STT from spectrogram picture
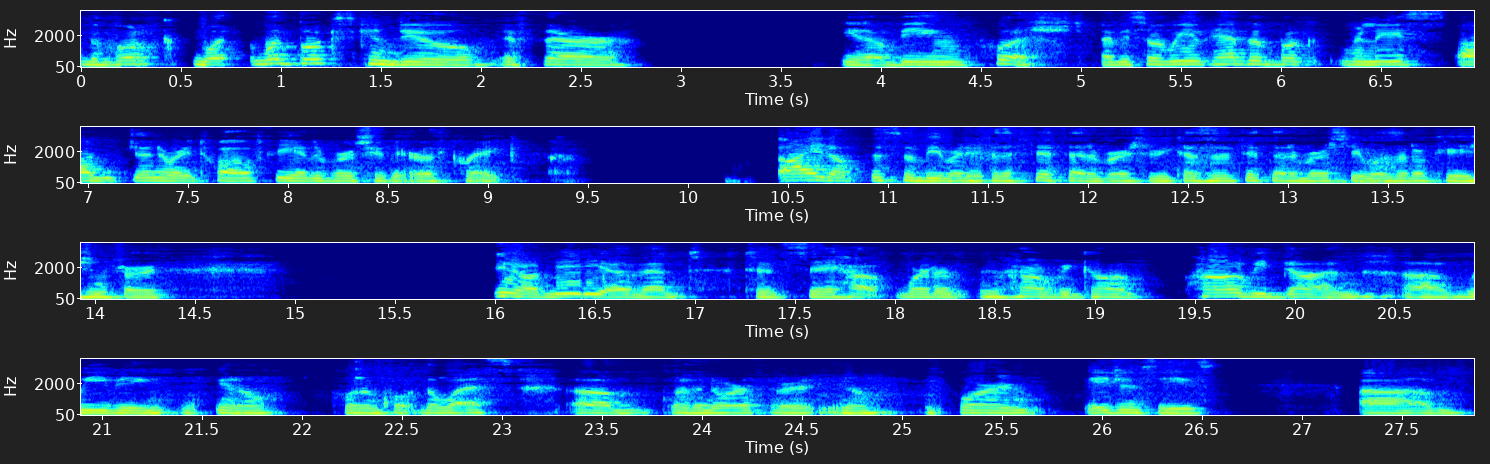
the book, what what books can do if they're, you know, being pushed. I mean, so we had the book release on January twelfth, the anniversary of the earthquake. I hope this will be ready for the fifth anniversary because the fifth anniversary was an occasion for you know, a media event to say how where to, how have we gone, how have we done, uh, we being you know quote unquote the West um, or the North or you know foreign agencies. Um,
